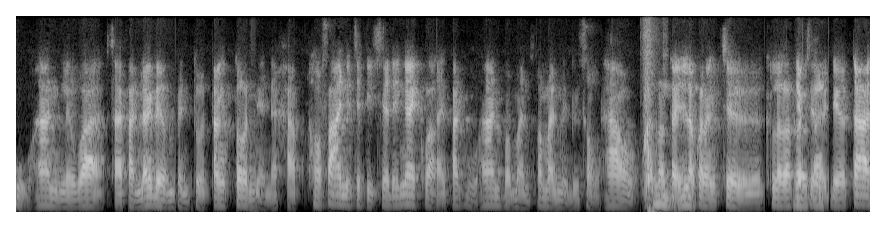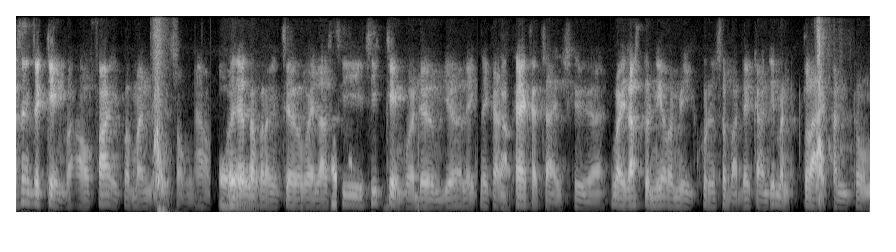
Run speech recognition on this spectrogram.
อู่ฮั่นหรือว่าสายพันธุ์ดั้งเดิมเป็นตัวตั้งต้นเนี่ยนะครับอัลฟาเนี่ยจะติดเชื้อได้ง่ายกว่าสายพันธุ์อู่ฮั่นประมาณประมาณ1นถึงสเท่าแล้วก็ตอนนี้เรากำลังเจอเรากำลังเจอเดลต้าซึ่งจะเก่งกว่าอัลฟาอีกประมาณ1นถึงสเท่าโอ้เพราะฉะนั้นเรากำลังเจอไวรัสที่ที่เก่งกว่าเดิมเยอะเลยในการครับแพร่กระจายเชื้อ ไวรัสตัวนี้มันมีคุณสมบัติในการที่มันกลายพันธุ์ตรง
